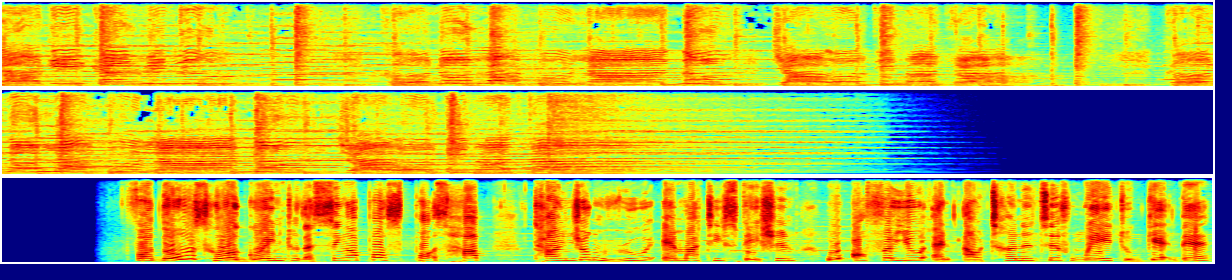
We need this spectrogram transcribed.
Lagi jauh di mata. Jauh di mata. For those who are going to the Singapore Sports Hub, Tanjong Rhu MRT station will offer you an alternative way to get there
